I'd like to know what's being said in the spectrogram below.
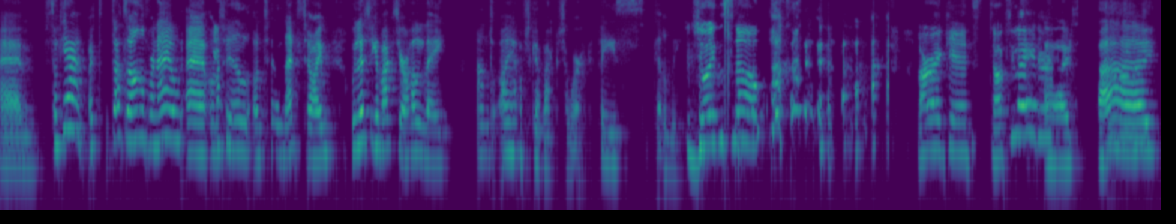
Um. So yeah, that's all for now. Uh, until until next time, we'll let you get back to your holiday, and I have to get back to work. Please kill me. Enjoy the snow. All right, kids. Talk to you later. All right. Bye.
